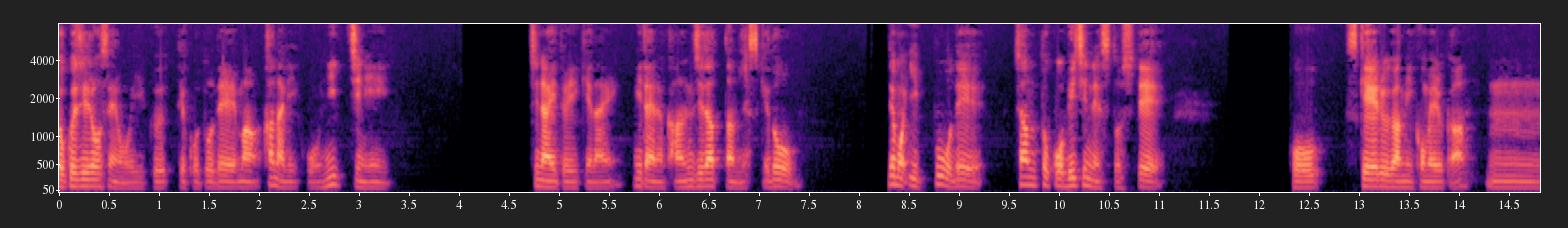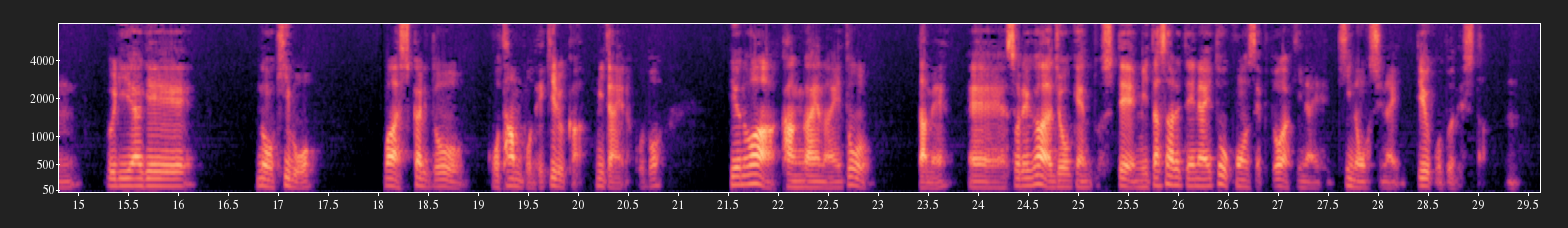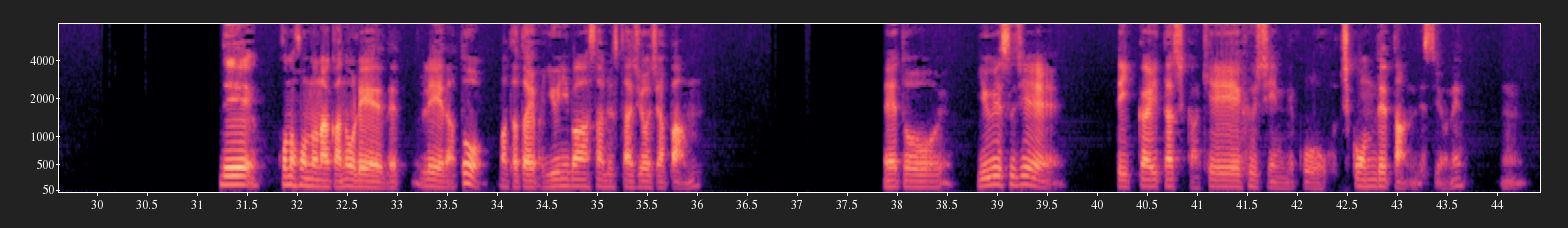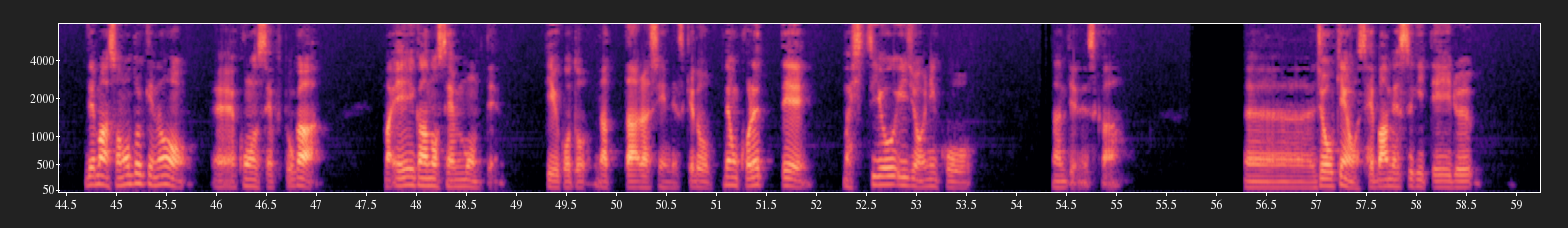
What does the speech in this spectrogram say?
独自路線を行くってことで、まあ、かなりこう、ニッチにしないといけないみたいな感じだったんですけど、でも一方で、ちゃんとこうビジネスとして、こう、スケールが見込めるか、うん、売上の規模はしっかりとこう担保できるか、みたいなことっていうのは考えないとダメ。えー、それが条件として満たされていないとコンセプトが機能しないっていうことでした。うん、で、この本の中の例で、例だと、まあ、例えばユニバーサル・スタジオ・ジャパン。えっ、ー、と、USJ って一回確か経営不振でこう落ち込んでたんですよね。うん、で、まあその時の、えー、コンセプトが、まあ、映画の専門店っていうことだったらしいんですけど、でもこれって、まあ、必要以上にこう、なんていうんですか、うー条件を狭めすぎている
